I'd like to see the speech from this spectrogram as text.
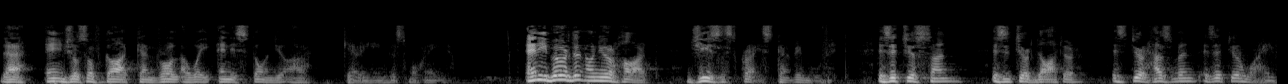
The angels of God can roll away any stone you are carrying this morning. Any burden on your heart, Jesus Christ can remove it. Is it your son? Is it your daughter? Is it your husband? Is it your wife?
